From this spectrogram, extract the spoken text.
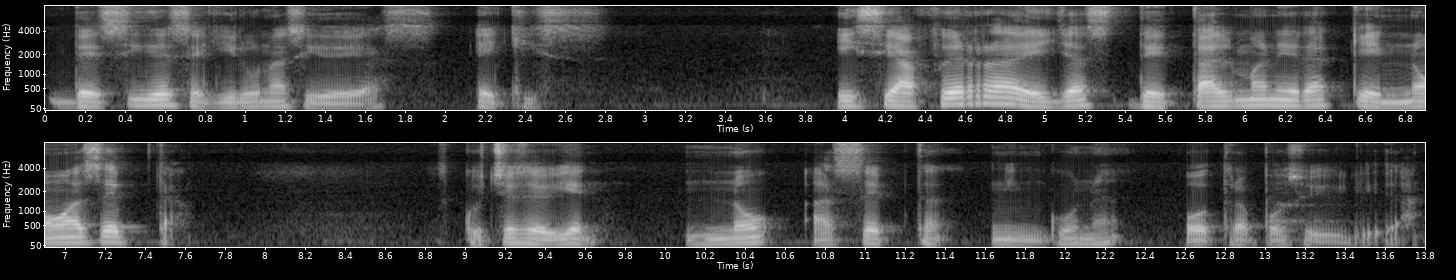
decide seguir unas ideas X y se aferra a ellas de tal manera que no acepta, escúchese bien, no acepta ninguna otra posibilidad.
